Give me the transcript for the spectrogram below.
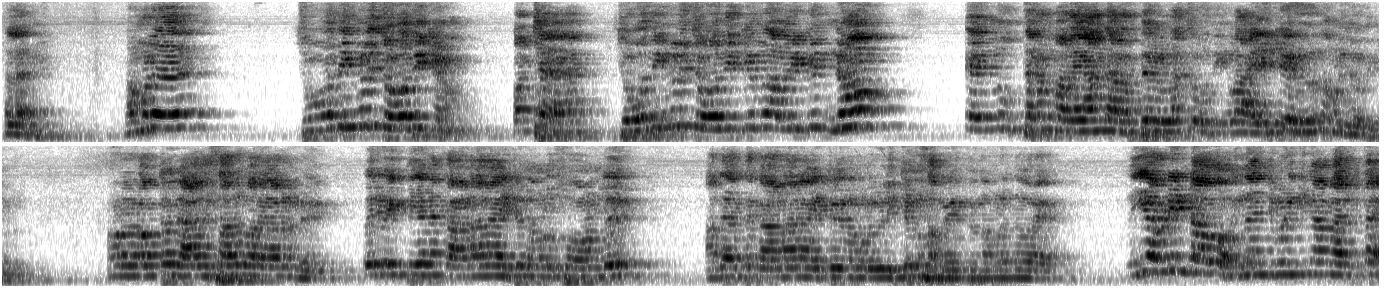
അല്ലേ? നമ്മൾ ചോദ്യങ്ങൾ ചോദിക്കണം. പക്ഷെ ചോദ്യങ്ങൾ ചോദിക്കുന്നത് അവർക്ക് നോ എന്ന് ഉത്തരം പറയാൻ തരത്തിലുള്ള ചോദ്യങ്ങളായിരിക്കരുത് നമ്മൾ ചോദിക്കുന്നത് നമ്മുടെ ഡോക്ടർ രാജ സാർ പറയാറുണ്ട് ഒരു വ്യക്തിയെ കാണാനായിട്ട് നമ്മൾ ഫോണിൽ അദ്ദേഹത്തെ കാണാനായിട്ട് നമ്മൾ വിളിക്കുന്ന സമയത്ത് നമ്മൾ എന്താ പറയാ നീ അവിടെ ഉണ്ടാവോ? ഇന്ന് അഞ്ചു മണിക്ക് ഞാൻ വരട്ടെ?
